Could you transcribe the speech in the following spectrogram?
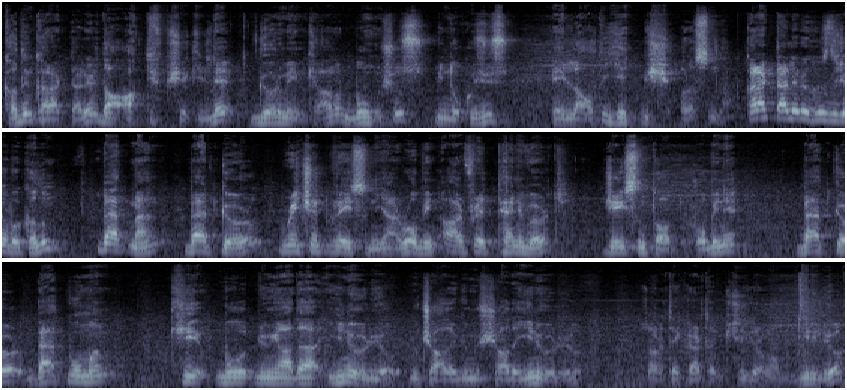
kadın karakterleri daha aktif bir şekilde görme imkanı bulmuşuz 1956-70 arasında. Karakterlere hızlıca bakalım. Batman, Batgirl, Richard Grayson yani Robin, Alfred Pennyworth, Jason Todd Robin'i, Batgirl, Batwoman ki bu dünyada yine ölüyor. Bu çağda, gümüş çağda yine ölüyor. Sonra tekrar tabii çizgi roman giriliyor.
